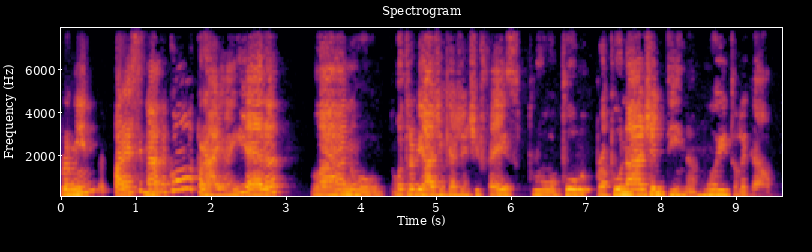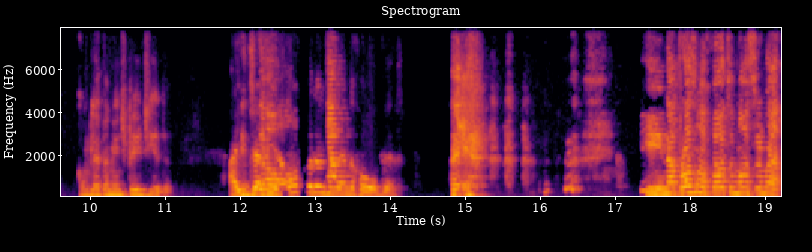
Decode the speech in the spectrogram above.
para mim, parece nada com a praia. E era lá no outra viagem que a gente fez para Puna, Argentina, muito legal, completamente perdida. Aí de então, avião foram de Land Rover. É. E na próxima foto mostra uma.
